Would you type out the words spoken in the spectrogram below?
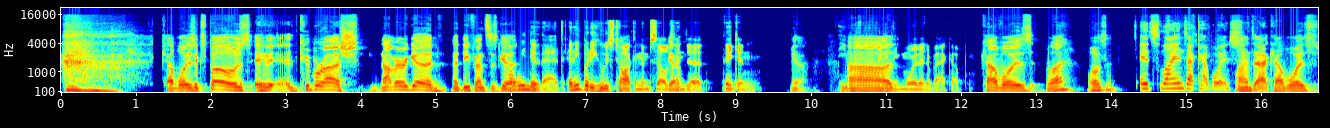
Cowboys exposed. Cooper Rush, not very good. That defense is good. Well, we knew that. Anybody who was talking themselves Yeah. into thinking yeah. he was Uh, anything more than a backup. Cowboys, what? What was it? It's Lions at Cowboys. Lions at Cowboys.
